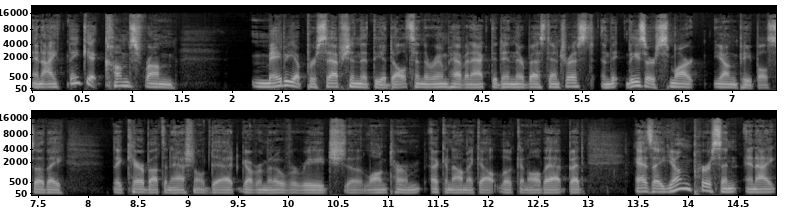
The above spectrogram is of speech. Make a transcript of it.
and I think it comes from maybe a perception that the adults in the room haven't acted in their best interest. And th- these are smart young people, so they they care about the national debt, government overreach, uh, long term economic outlook, and all that. But as a young person, and I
